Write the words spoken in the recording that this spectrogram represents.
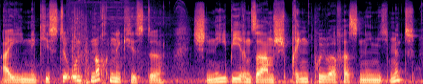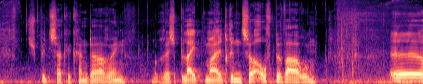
Eine Kiste und noch eine Kiste. Schneebeerensamen, Sprengpulverfass nehme ich mit. Spitzhacke kann da rein. Rest bleibt mal drin zur Aufbewahrung. Äh,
